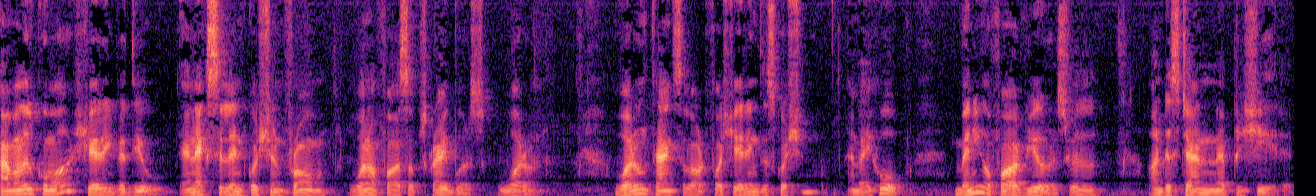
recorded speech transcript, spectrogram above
I'm Anil Kumar sharing with you an excellent question from one of our subscribers, Varun. Varun, thanks a lot for sharing this question, and I hope many of our viewers will understand and appreciate it.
